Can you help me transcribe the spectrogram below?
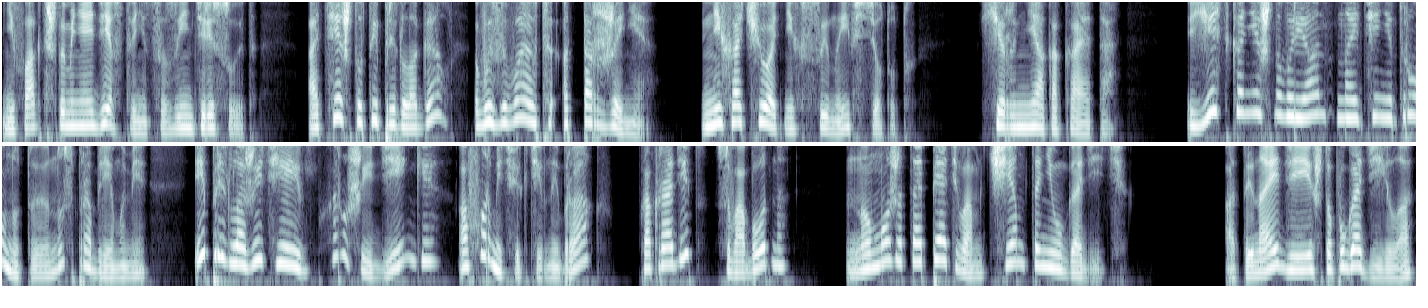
Не факт, что меня и девственница заинтересует. А те, что ты предлагал, вызывают отторжение. Не хочу от них сына, и все тут. Херня какая-то. Есть, конечно, вариант найти нетронутую, но с проблемами, и предложить ей хорошие деньги, оформить фиктивный брак. Как родит, свободно. Но может опять вам чем-то не угодить. А ты найди, чтоб угодила.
